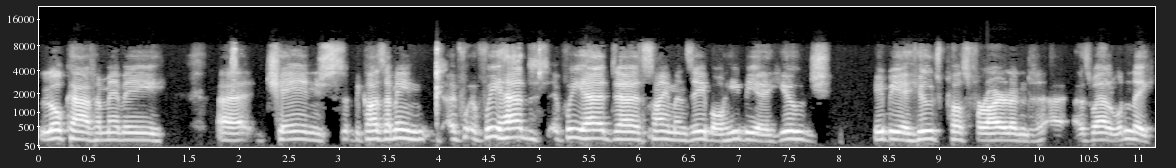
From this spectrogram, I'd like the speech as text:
look at and maybe uh, change. Because I mean if if we had if we had uh, Simon Zebo he'd be a huge he'd be a huge plus for Ireland uh, as well wouldn't he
